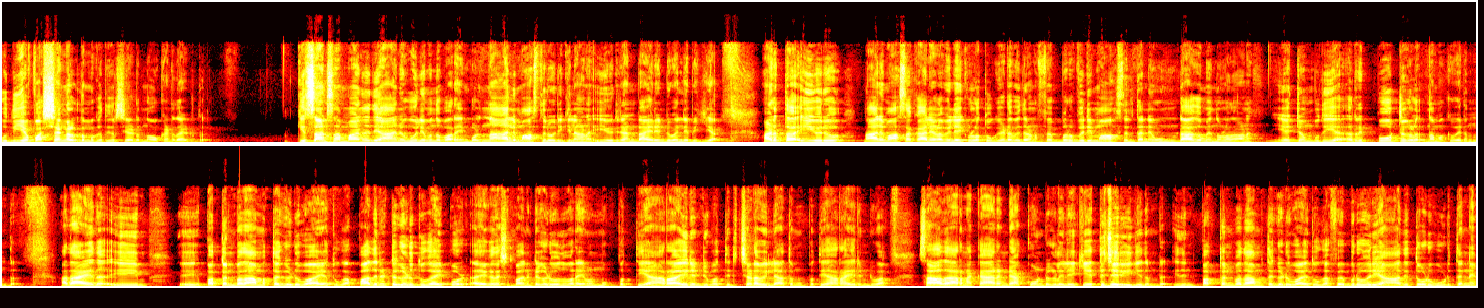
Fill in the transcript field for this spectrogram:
പുതിയ വശങ്ങൾ നമുക്ക് തീർച്ചയായിട്ടും നോക്കേണ്ടതായിട്ടുണ്ട്. കിസാൻ സമ്മാൻ നിധി ആനുകൂല്യം എന്ന് പറയുമ്പോൾ നാല് മാസത്തിലൊരിക്കലാണ് ഈ ഒരു രണ്ടായിരം രൂപ ലഭിക്കുക. അടുത്ത ഈ ഒരു നാല് മാസ കാലയളവിലേക്കുള്ള തുകയുടെ വിതരണം ഫെബ്രുവരി മാസത്തിൽ തന്നെ ഉണ്ടാകുമെന്നുള്ളതാണ് ഏറ്റവും പുതിയ റിപ്പോർട്ടുകൾ നമുക്ക് വരുന്നത്. അതായത് ഈ പത്തൊൻപതാമത്തെ ഗഡുവായ തുക പതിനെട്ട് ഗഡു തുക ഇപ്പോൾ ഏകദേശം പതിനെട്ട് ഗഡു എന്ന് പറയുമ്പോൾ മുപ്പത്തി ആറായിരം രൂപ തിരിച്ചടവില്ലാത്ത മുപ്പത്തി ആറായിരം രൂപ സാധാരണക്കാരന്റെ അക്കൗണ്ടുകളിലേക്ക് എത്തിച്ചേരുകയും ചെയ്തിട്ടുണ്ട്. ഇതിന് പത്തൊൻപതാമത്തെ ഗഡുവായ തുക ഫെബ്രുവരി ആദ്യത്തോടു കൂടി തന്നെ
